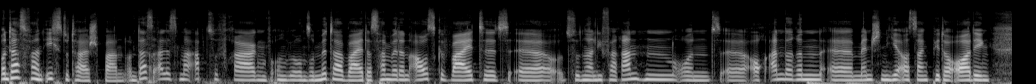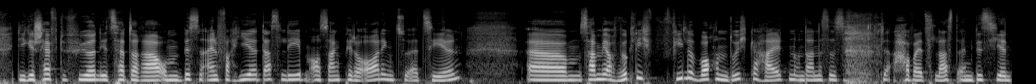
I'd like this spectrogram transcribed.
und das fand ich total spannend. Und das alles mal abzufragen von unseren Mitarbeitern, das haben wir dann ausgeweitet äh, zu einer Lieferanten und äh, auch anderen äh, Menschen hier aus St. Peter-Ording, die Geschäfte führen etc., um ein bisschen einfach hier das Leben aus St. Peter-Ording zu erzählen. Ähm, das haben wir auch wirklich viele Wochen durchgehalten und dann ist es der Arbeitslast ein bisschen,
